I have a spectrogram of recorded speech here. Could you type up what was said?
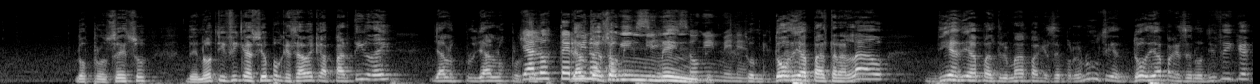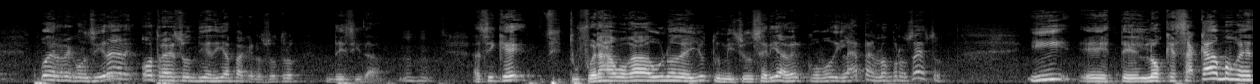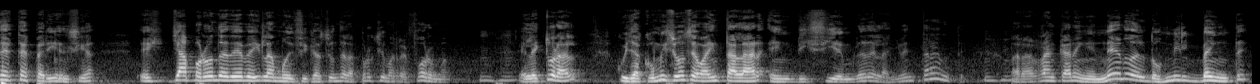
los procesos de notificación porque sabe que a partir de ahí ya los, ya los procesos Ya los términos son, inminentes. son inminentes, Son claro. dos días para el traslado, diez días para el tribunal para que se pronuncie, dos días para que se notifique, puede reconsiderar, otra vez son diez días para que nosotros decidamos. Así que si tú fueras abogado de uno de ellos, tu misión sería ver cómo dilatan los procesos. Y este, lo que sacamos es de esta experiencia, es ya por dónde debe ir la modificación de la próxima reforma electoral, cuya comisión se va a instalar en diciembre del año entrante, para arrancar en enero del 2020,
